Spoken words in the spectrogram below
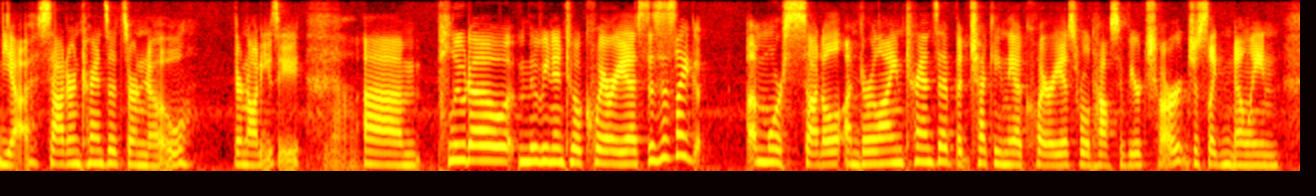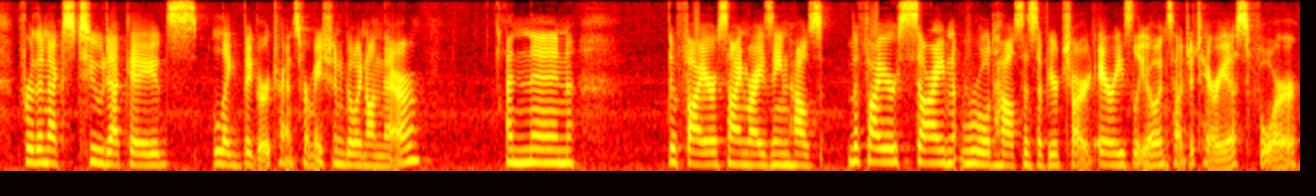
yeah, Saturn transits are no, they're not easy Yeah. um, Pluto moving into Aquarius. This is like a more subtle underlying transit, but checking the Aquarius ruled house of your chart, just like knowing for the next two decades, like bigger transformation going on there. And then the fire sign rising house, the fire sign ruled houses of your chart, Aries, Leo, and Sagittarius, for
